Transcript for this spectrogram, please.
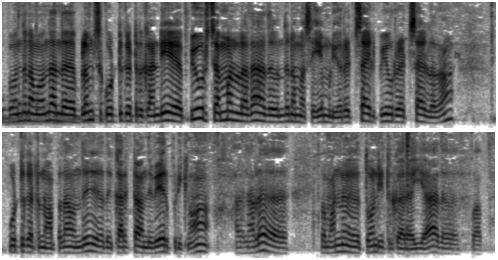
இப்போ வந்து நம்ம வந்து அந்த ப்ளம்ஸுக்கு ஒட்டு கட்டுறக்காண்டி பியூர் செம்மண்ணில் தான் அது வந்து நம்ம செய்ய முடியும். ரெட் சாயில் பியூர் ரெட் சாயிலில் தான் ஒட்டு கட்டணும் அப்போ தான் வந்து அது கரெக்டாக அந்த வேர் பிடிக்கும். அதனால் இப்போ மண் தோண்டிகிட்டு இருக்காரு ஐயா. அதை பார்ப்போம்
